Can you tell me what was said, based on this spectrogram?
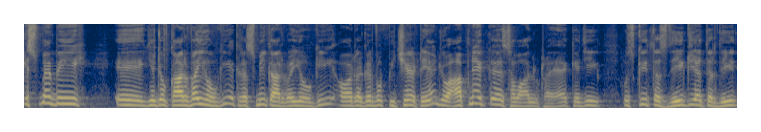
इसमें भी ए, ये जो कार्रवाई होगी एक रस्मी कार्रवाई होगी और अगर वो पीछे हटे हैं जो आपने एक सवाल उठाया है कि जी उसकी तस्दीक या तरदीद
